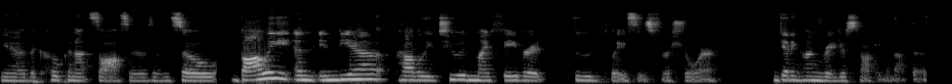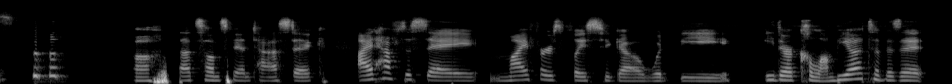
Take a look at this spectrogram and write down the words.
you know the coconut sauces and so Bali and India probably two of my favorite food places for sure. I'm getting hungry just talking about this. oh, that sounds fantastic. I'd have to say my first place to go would be either Colombia to visit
